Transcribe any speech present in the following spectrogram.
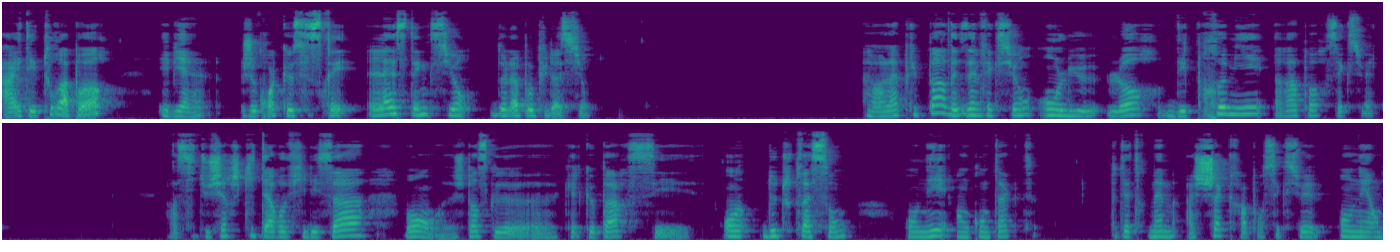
arrêtaient tout rapport, eh bien, je crois que ce serait l'extinction de la population. Alors, la plupart des infections ont lieu lors des premiers rapports sexuels. Alors, si tu cherches qui t'a refilé ça, bon, je pense que euh, quelque part, c'est, de toute façon, on est en contact peut-être même à chaque rapport sexuel, on est en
